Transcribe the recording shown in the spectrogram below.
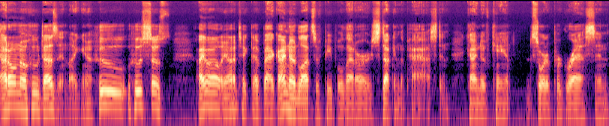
I don't know who doesn't. Like, you know, who who's so. I well, yeah, I take that back. I know lots of people that are stuck in the past and kind of can't sort of progress, and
